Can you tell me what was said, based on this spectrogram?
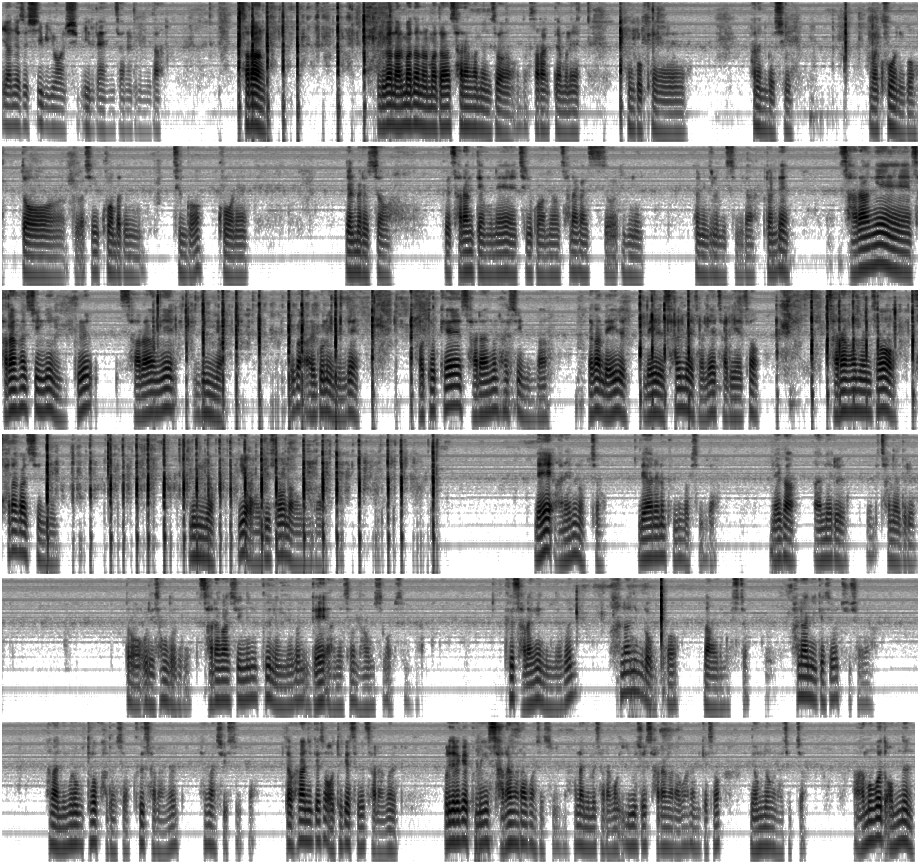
이 안에서 12월 11일에 인사를 드립니다. 사랑. 우리가 날마다 날마다 사랑하면서 사랑 때문에 행복해 하는 것이 정말 구원이고 또 그것이 구원받은 증거, 구원의 열매로서 그 사랑 때문에 즐거워하며 살아갈 수 있는 삶인 줄로 믿습니다. 그런데 사랑에 사랑할 수 있는 그 사랑의 능력 우리가 알고는 있는데 어떻게 사랑을 할 수 있는가? 내가 내일 매일 삶에서 내 자리에서 사랑하면서 살아갈 수 있는 능력이 어디서 나오는가? 내 안에는 없죠. 내 안에는 분명히 없습니다. 내가 아내를, 자녀들을, 또 우리 성도들을 사랑할 수 있는 그 능력은 내 안에서 나올 수가 없습니다. 그 사랑의 능력은 하나님으로부터 나오는 것이죠. 하나님께서 주셔야 하나님으로부터 받아서 그 사랑을 행할 수 있습니다. 그다음 하나님께서 어떻게 그 사랑을 우리들에게 분명히 사랑하라고 하셨습니다. 하나님을 사랑하고 이웃을 사랑하라고 하나님께서 명령을 하셨죠. 아무것 없는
